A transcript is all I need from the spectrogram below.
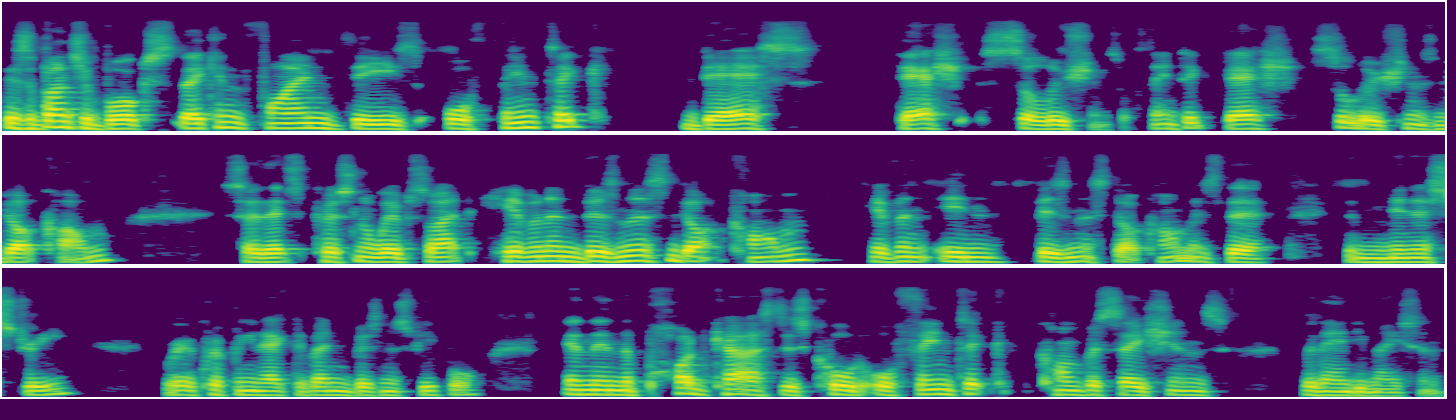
There's a bunch of books. They can find these authentic dash dash solutions, authentic dash solutions.com. So that's personal website, heaveninbusiness.com. Heaveninbusiness.com is the, the ministry. We're equipping and activating business people. And then the podcast is called Authentic Conversations with Andy Mason.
